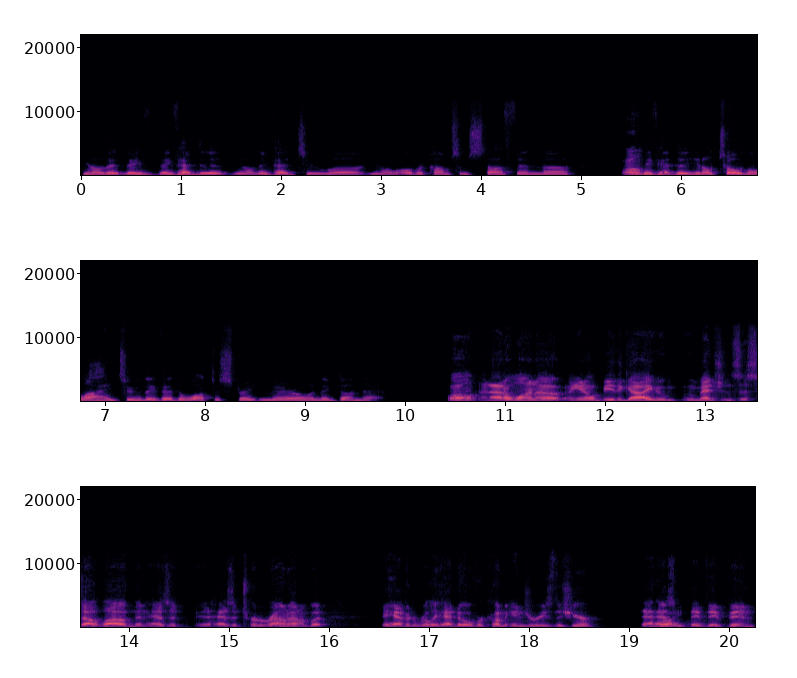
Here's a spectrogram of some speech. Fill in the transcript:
you know that they've they've had to you know they've had to uh, you know overcome some stuff and, uh, well, and they've had to you know toe the line too. They've had to walk the straight and narrow, and they've done that. Well, and I don't want to you know be the guy who who mentions this out loud and then has it has it turn around on them, but they haven't really had to overcome injuries this year. That hasn't. Right. They've they've been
